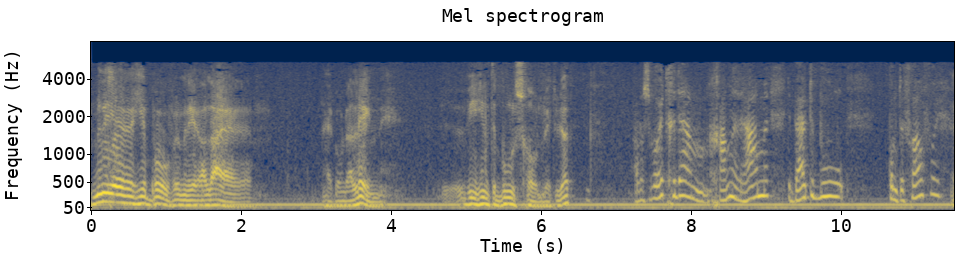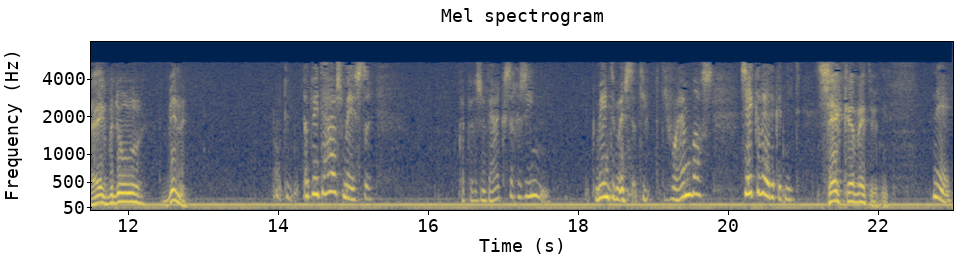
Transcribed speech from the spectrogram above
meneer hierboven, meneer Allard, eh, hij woont alleen. Wie hield de boel schoon, weet u dat? Alles wordt gedaan. Gangen, ramen, de buitenboel. Komt de vrouw voor. Eh, Ik bedoel, binnen. Dat- Dat weet de huismeester. Ik heb wel eens een werkster gezien. Ik meen tenminste dat die, dat die voor hem was. Zeker weet ik het niet. Zeker weet u het niet. Nee,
